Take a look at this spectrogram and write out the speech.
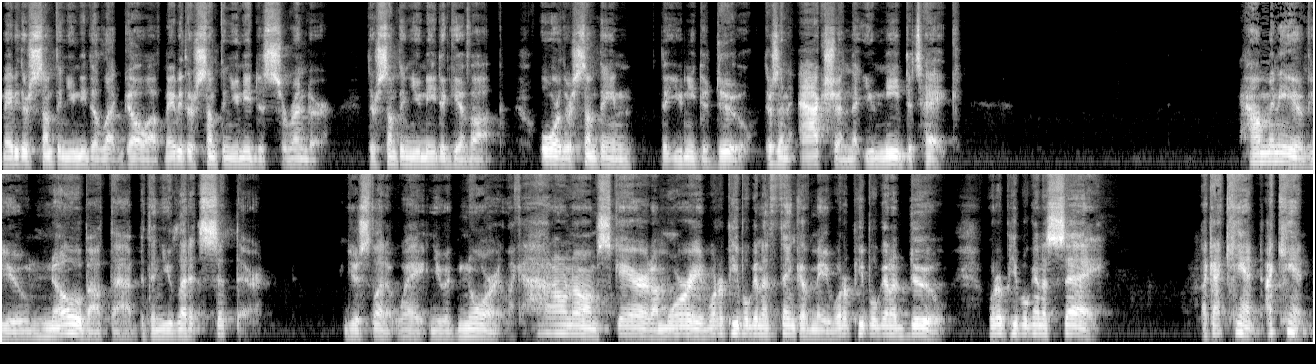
Maybe there's something you need to let go of. Maybe there's something you need to surrender. There's something you need to give up, or there's something that you need to do. There's an action that you need to take. How many of you know about that, but then you let it sit there? You just let it wait and you ignore it. Like i don't know i'm scared i'm worried. What are people going to think of me? What are people going to do? What are people going to say? Like i can't i can't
